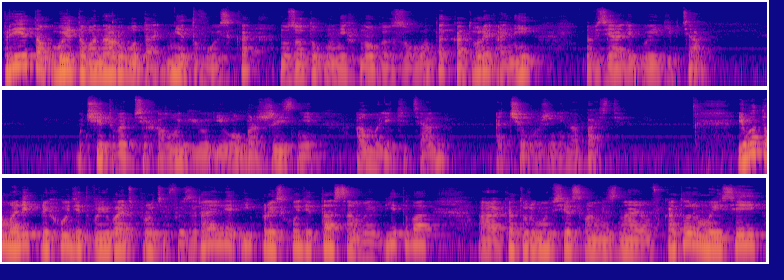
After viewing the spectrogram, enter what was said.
При этом у этого народа нет войска, но зато у них много золота, которое они взяли у египтян. Учитывая психологию и образ жизни амаликитян, от чего же не напасть? И вот Амалик приходит воевать против Израиля, и происходит та самая битва, а, которую мы все с вами знаем, в которой Моисей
